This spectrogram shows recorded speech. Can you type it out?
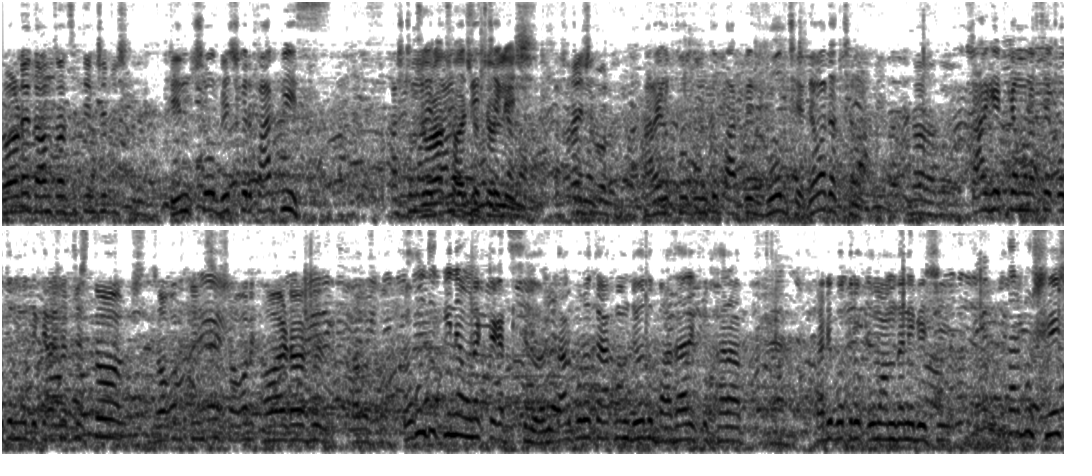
লড়ে দাম চাচ্ছে তিনশো বিশ করে। তিনশো বিশ করে পার পিস। জোড়া দাম দর দিচ্ছে 640 কেমন? আড়াইশো বলে। আড়াই লক্ষ পর্যন্ত পার পিস বলছে দেওয়া যাচ্ছে না। না না না। টার্গেট কেমন আছে? কতর মধ্যে কেনা যাচ্ছে? তো যখন কিনছি তখন খাওয়া তখন তো কিনে অনেক টাকা ছিল তারপরে তো এখন যেহেতু বাজার একটু খারাপ গাড়িপত্র কম আমদানি বেশি তারপর শেষ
